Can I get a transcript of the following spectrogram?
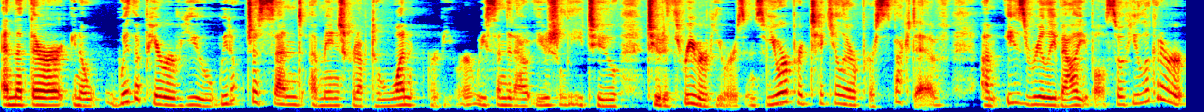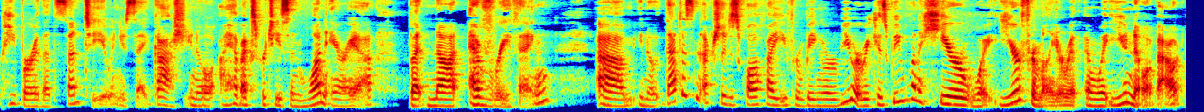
and that there, are, you know, with with a peer review, we don't just send a manuscript up to one reviewer. We send it out usually to two to three reviewers. And so your particular perspective um, is really valuable. So if you look at a paper that's sent to you and you say, gosh, you know, I have expertise in one area, but not everything, um, you know, that doesn't actually disqualify you from being a reviewer because we want to hear what you're familiar with and what you know about.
